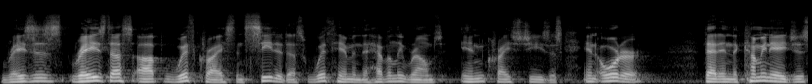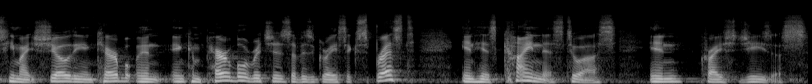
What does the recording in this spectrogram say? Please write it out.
raises, raised us up with Christ and seated us with him in the heavenly realms in Christ Jesus, in order that in the coming ages he might show the incomparable riches of his grace expressed in his kindness to us in Christ Jesus.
